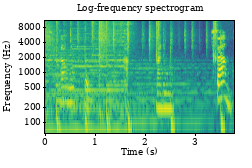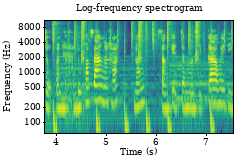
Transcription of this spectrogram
19ลบ6 มาดูสร้างโจทย์ปัญหาดูข้อสร้างนะคะ น้องสังเกตจำนวน 19 ให้ดี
